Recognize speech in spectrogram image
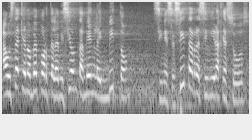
A usted que nos ve por televisión también le invito, si necesita recibir a Jesús,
